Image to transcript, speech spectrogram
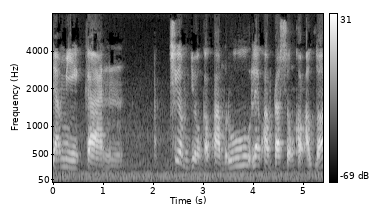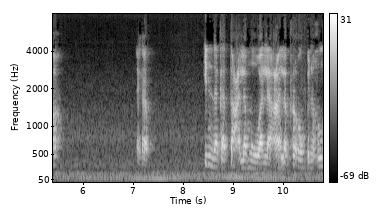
จะมีการ เชื่อมโยงกับความรู้และความประสงค์ของอัลลอฮ์นะครับอินนักะตะละมูวะละอาลัมพระองค์เป็นผู้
